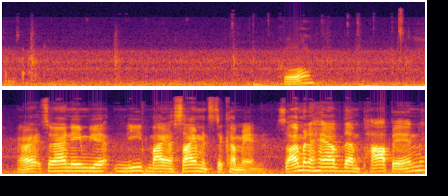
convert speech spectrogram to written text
comes out. Cool. All right, so now I need, my assignments to come in. So I'm going to have them pop in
